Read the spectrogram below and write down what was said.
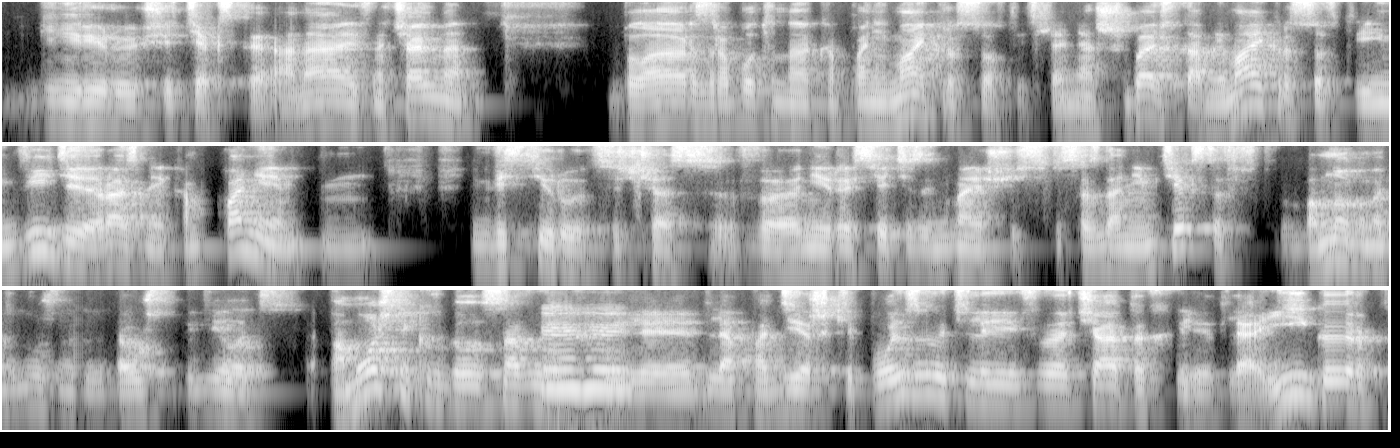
генерирующая тексты. Она изначально была разработана компанией Microsoft, если я не ошибаюсь. Там и Microsoft, и NVIDIA, разные компании инвестируют сейчас в нейросети, занимающиеся созданием текстов. Во многом это нужно для того, чтобы делать помощников голосовых mm-hmm. или для поддержки пользователей в чатах, или для игр.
